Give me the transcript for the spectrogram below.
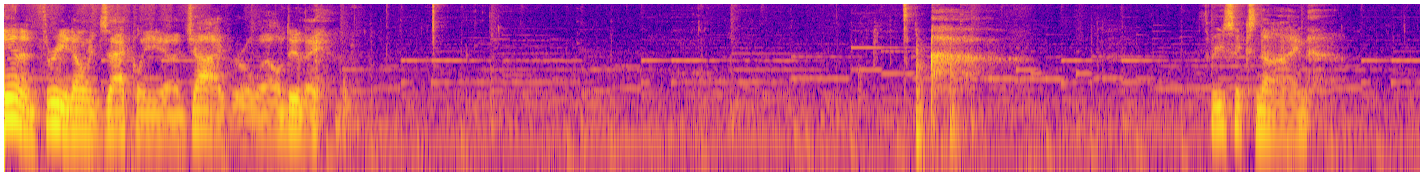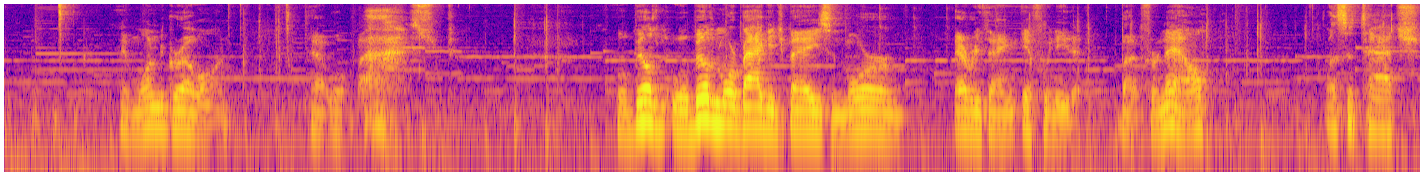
10 and 3 don't exactly uh, jive real well, do they? Three, six, nine, and one to grow on. Yeah, well, ah, shoot. We'll build. We'll build more baggage bays and more everything if we need it. But for now, let's attach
